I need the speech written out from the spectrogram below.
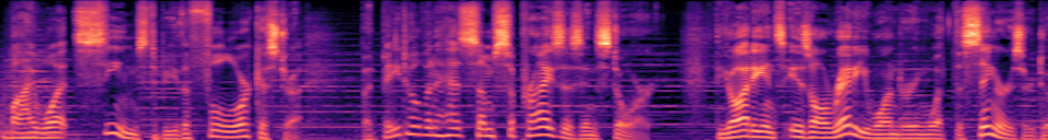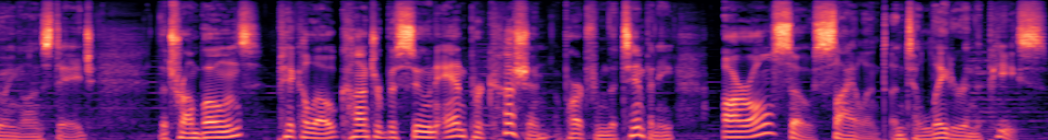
By what seems to be the full orchestra, but Beethoven has some surprises in store. The audience is already wondering what the singers are doing on stage, the trombones, piccolo, contrabassoon, and percussion, apart from the timpani, are also silent until later in the piece.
